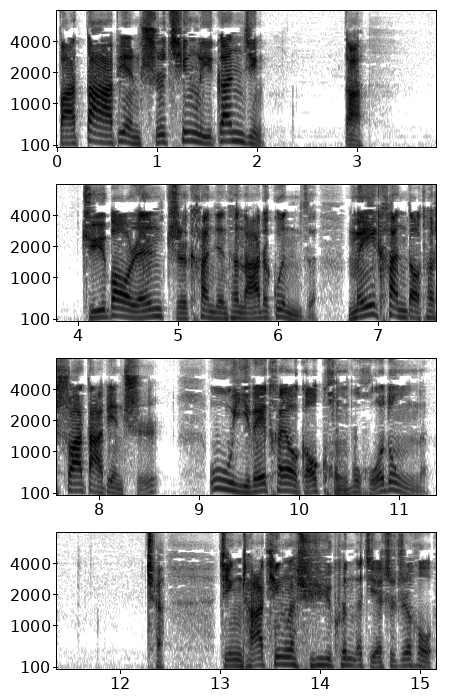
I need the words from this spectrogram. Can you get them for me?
把大便池清理干净。啊！举报人只看见他拿着棍子，没看到他刷大便池，误以为他要搞恐怖活动呢。切！警察听了徐玉坤的解释之后，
